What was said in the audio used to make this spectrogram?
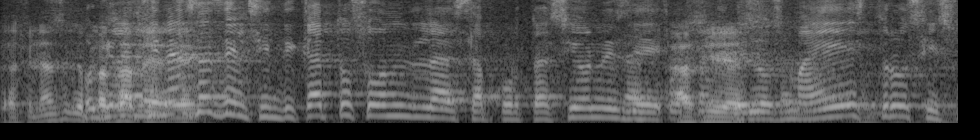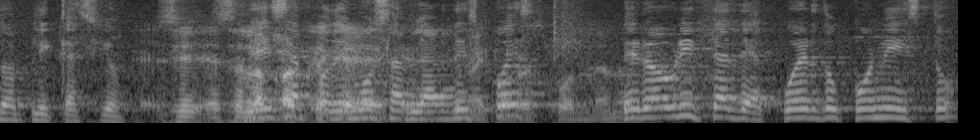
las finanzas que Porque las finanzas del sindicato son las aportaciones de, los maestros y su aplicación. Sí, esa, es la podemos hablar después. Pero ahorita, de acuerdo con esto,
